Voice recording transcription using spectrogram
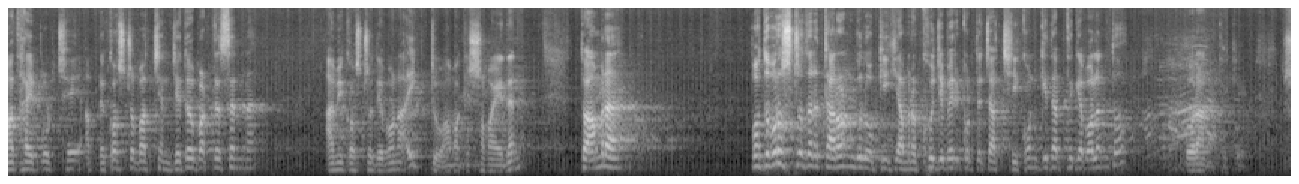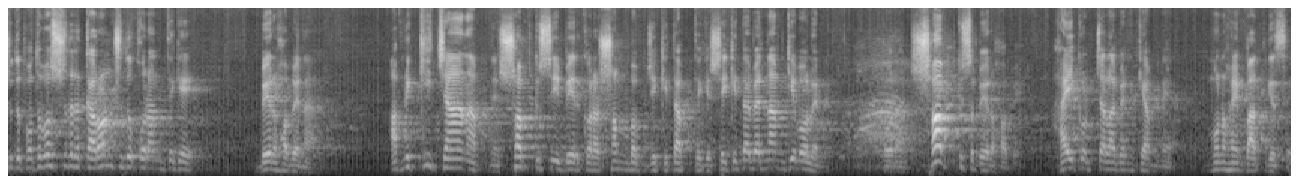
মাথায় পড়ছে, আপনি কষ্ট পাচ্ছেন, যেতেও পারতেছেন না। আমি কষ্ট দেব না, একটু আমাকে সময় দেন। তো আমরা পথভ্রষ্টতার কারণগুলো কি কি আমরা খুঁজে বের করতে চাচ্ছি, কোন কিতাব থেকে বলেন তো? কোরআন থেকে। শুধু পথভ্রষ্টতার কারণ, শুধু কোরআন থেকে বের হবে না। আপনি কি চান আপনি? সব কিছুই বের করা সম্ভব যে কিতাব থেকে। সেই কিতাবের নাম কি বলেন? কোরআন সব কিছু বের হবে। হাইকোর্ট চালাবেন কেমনে? মনে হয় বাদ গেছে।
